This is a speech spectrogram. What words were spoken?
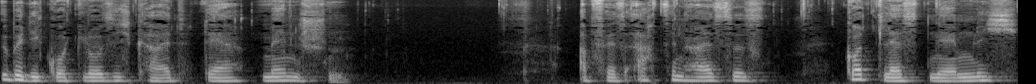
über die Gottlosigkeit der Menschen. Ab Vers 18 heißt es, Gott lässt nämlich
